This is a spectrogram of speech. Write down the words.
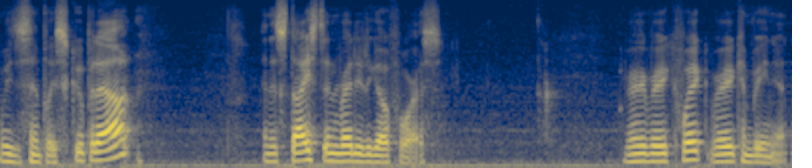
We just simply scoop it out, and it's diced and ready to go for us. Very, very quick, very convenient.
